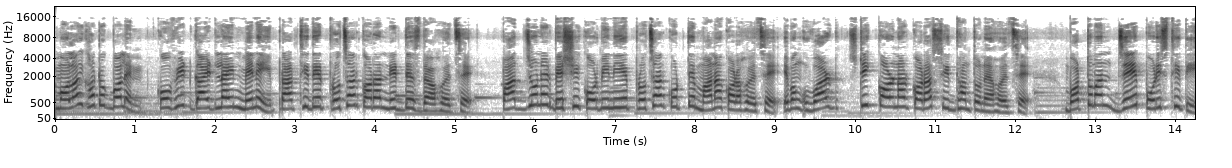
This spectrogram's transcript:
মলয় ঘটক বলেন, কোভিড গাইডলাইন মেনেই প্রার্থীদের প্রচার করার নির্দেশ দেওয়া হয়েছে। পাঁচজনের বেশি কর্মী নিয়ে প্রচার করতে মানা করা হয়েছে এবং ওয়ার্ড স্টিক কর্নার করার সিদ্ধান্ত নেওয়া হয়েছে। বর্তমান যে পরিস্থিতি,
